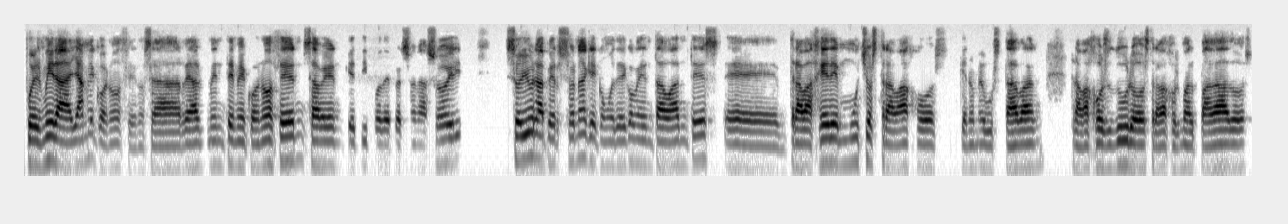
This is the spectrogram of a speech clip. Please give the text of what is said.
Pues mira, ya me conocen, o sea, realmente me conocen, saben qué tipo de persona soy. Soy una persona que, como te he comentado antes, eh, trabajé de muchos trabajos que no me gustaban, trabajos duros, trabajos mal pagados,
